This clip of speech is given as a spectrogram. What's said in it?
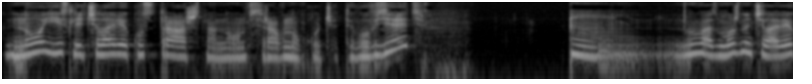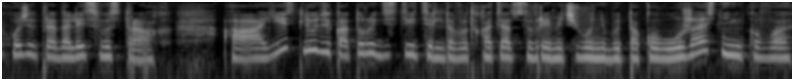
Но если человеку страшно, но он все равно хочет его взять, ну, возможно, человек хочет преодолеть свой страх. А есть люди, которые действительно вот хотят все время чего-нибудь такого ужасненького.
